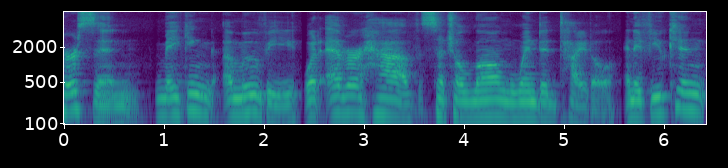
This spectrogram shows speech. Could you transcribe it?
person making a movie would ever have such a long winded title. And if you can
